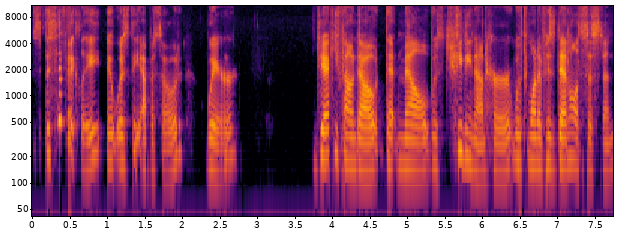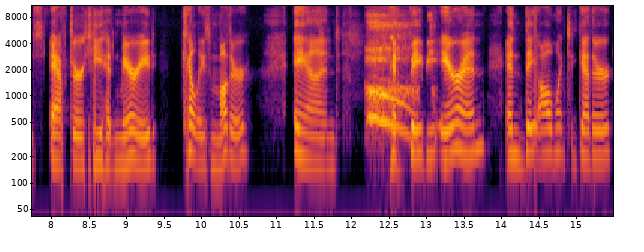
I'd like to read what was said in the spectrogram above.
specifically, it was the episode where Jackie found out that Mel was cheating on her with one of his dental assistants after he had married Kelly's mother and had baby Erin. And they all went together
